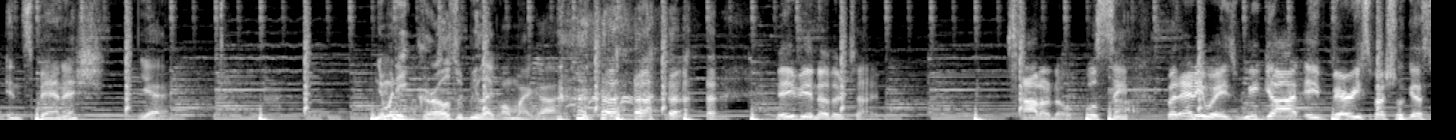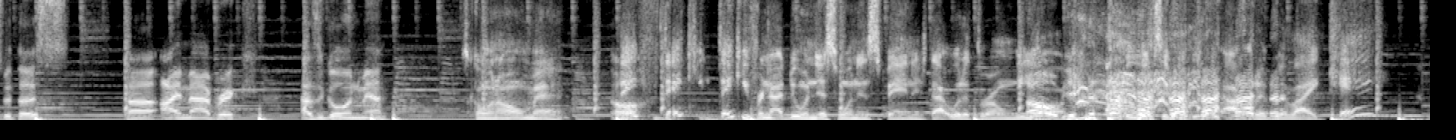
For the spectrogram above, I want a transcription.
in Spanish. Yeah. You know how many girls would be like, oh my God. Maybe another time. I don't know. We'll see. But anyways, we got a very special guest with us. Uh, I Maverick. How's it going, man? What's going on, man? Oh, Thank, thank you, thank you for not doing this one in Spanish. That would have thrown me Oh, off. yeah. I would have been like, "K."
